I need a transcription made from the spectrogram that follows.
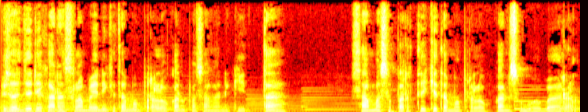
bisa jadi karena selama ini kita memperlakukan pasangan kita sama seperti kita memperlakukan sebuah barang.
